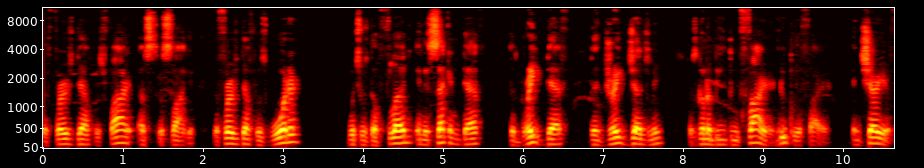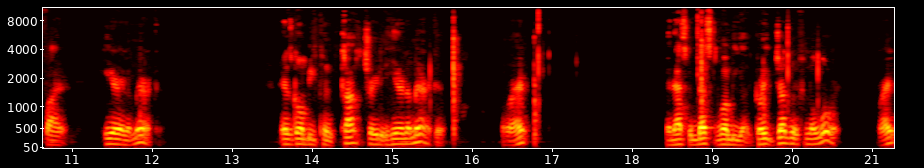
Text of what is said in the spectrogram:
The first death was fire, a, a slogan. The first death was water, which was the flood, and the second death, the great death, the great judgment, was gonna be through fire, nuclear fire, and chariot fire here in America. It's gonna be con- concentrated here in America. All right and that's that's going to be a great judgment from the Lord, right?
